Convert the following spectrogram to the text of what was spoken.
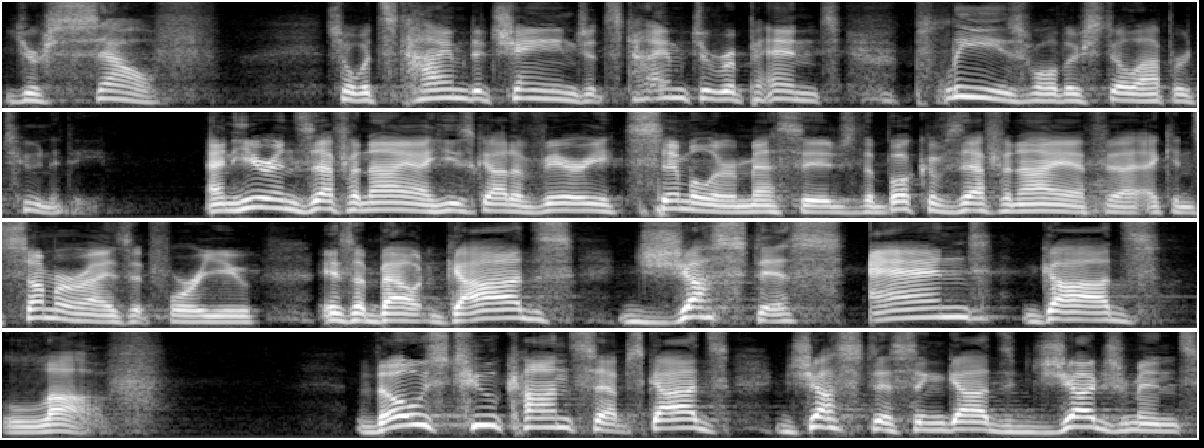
yourself. So it's time to change. It's time to repent. Please, while there's still opportunity. And here in Zephaniah, he's got a very similar message. The book of Zephaniah, if I can summarize it for you, is about God's justice and God's love. Those two concepts, God's justice and God's judgment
